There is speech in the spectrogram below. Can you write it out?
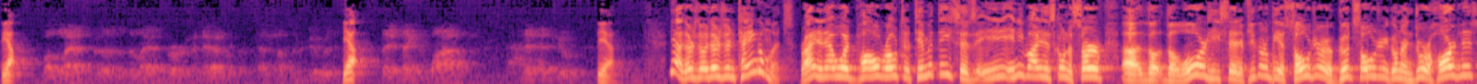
Yeah. Well, the last, uh, the last verse in Ezra has something to do with it. Yeah. They had taken wives, they had children. Yeah. Yeah, there's there's entanglements, right? And that what Paul wrote to Timothy he says anybody that's going to serve uh, the the Lord, he said, if you're going to be a soldier, a good soldier, you're going to endure hardness.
